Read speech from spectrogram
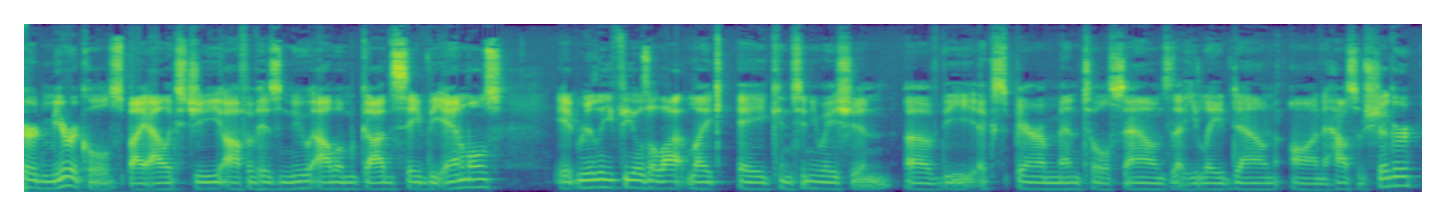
Heard Miracles by Alex G off of his new album God Save the Animals. It really feels a lot like a continuation of the experimental sounds that he laid down on House of Sugar.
